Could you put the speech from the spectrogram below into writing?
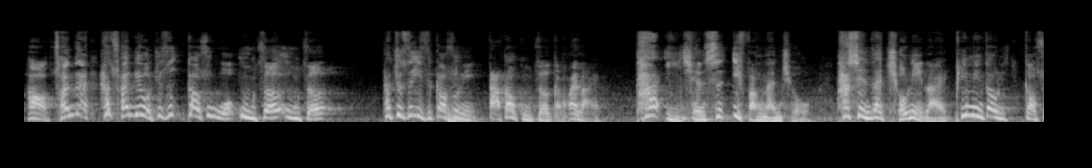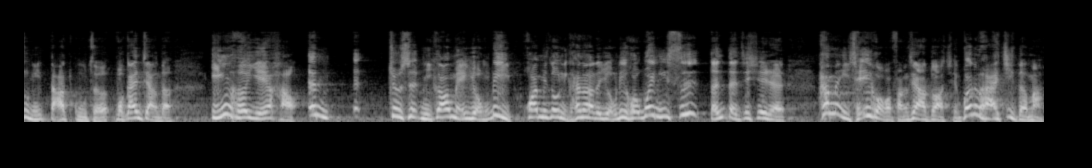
好传在他传给我，就是告诉我五折五折，他就是一直告诉你打到骨折赶快来。他以前是一房难求，他现在求你来，拼命到你告诉你打骨折。我刚才讲的银河也好，嗯，就是米高梅、永利，画面中你看到的永利或威尼斯等等这些人，他们以前一口口房价要多少钱？观众朋友还记得吗？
